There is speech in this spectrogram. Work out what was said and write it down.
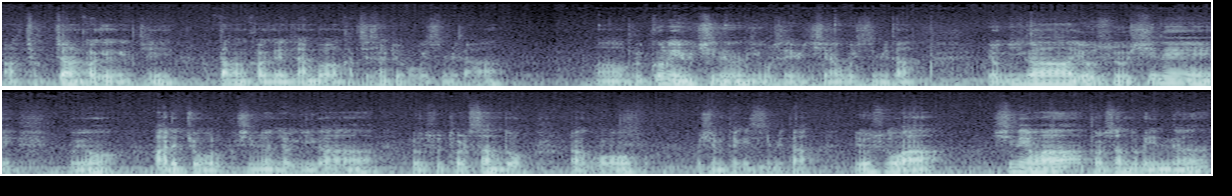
어, 적절한 가격인지 합당한 가격인지 한번 같이 살펴보겠습니다. 어, 물건의 위치는 이곳에 위치하고 있습니다. 여기가 여수 시내고요. 아래쪽으로 보시면 여기가 여수 돌산도라고 보시면 되겠습니다. 여수와 시내와 돌산도로 있는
